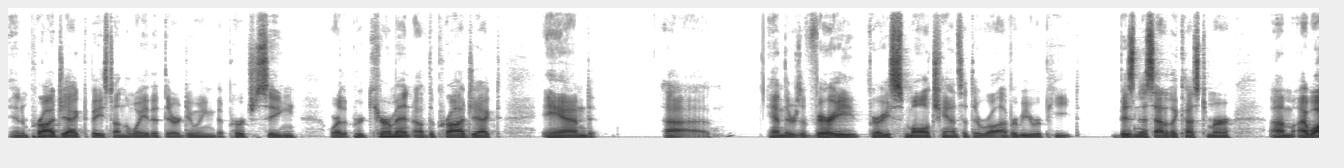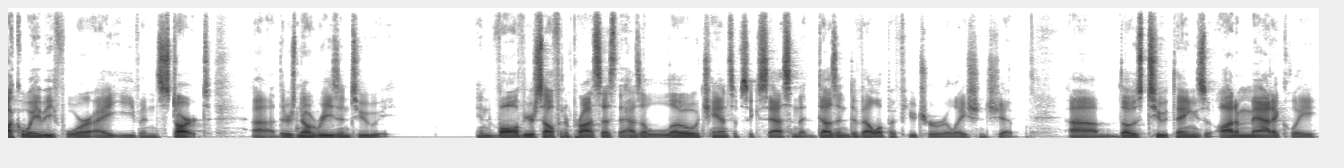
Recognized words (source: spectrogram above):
in a project based on the way that they're doing the purchasing or the procurement of the project, and uh, and there's a very very small chance that there will ever be repeat business out of the customer, um, I walk away before I even start. Uh, there's no reason to involve yourself in a process that has a low chance of success and that doesn't develop a future relationship. Um, those two things automatically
